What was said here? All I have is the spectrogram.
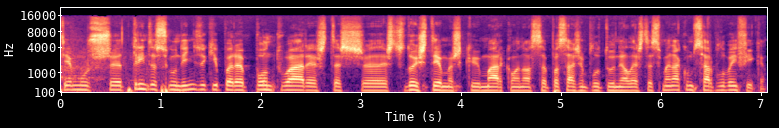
Temos 30 eh, segundinhos aqui para pontuar estas, eh, estes dois temas que marcam a nossa passagem pelo túnel esta semana, a começar pelo Benfica.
